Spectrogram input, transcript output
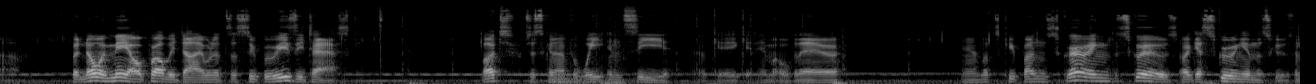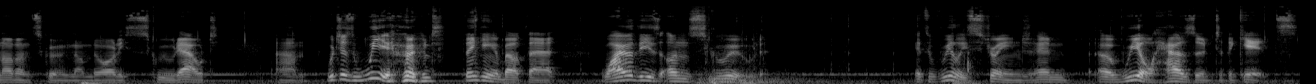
Um, but knowing me, I'll probably die when it's a super easy task. But, just gonna have to wait and see. Okay, get him over there. And let's keep unscrewing the screws. Or I guess screwing in the screws. We're not unscrewing them. They're already screwed out. Um, which is weird, thinking about that. Why are these unscrewed? It's really strange, and a real hazard to the kids.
